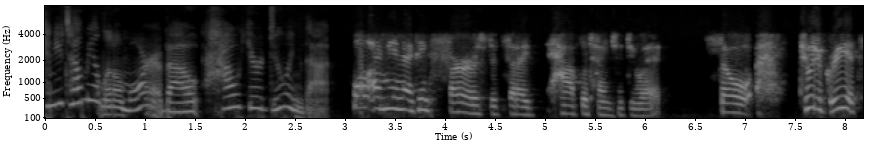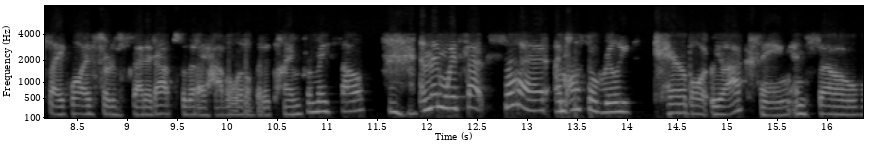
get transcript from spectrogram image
Can you tell me a little more about how you're doing that? Well, I mean, I think first it's that I have the time to do it. So to a degree, it's like, well, I've sort of set it up so that I have a little bit of time for myself. Mm-hmm. And then with that said, I'm also really terrible at relaxing. And so,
